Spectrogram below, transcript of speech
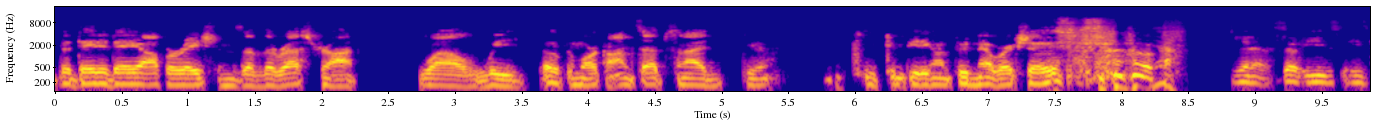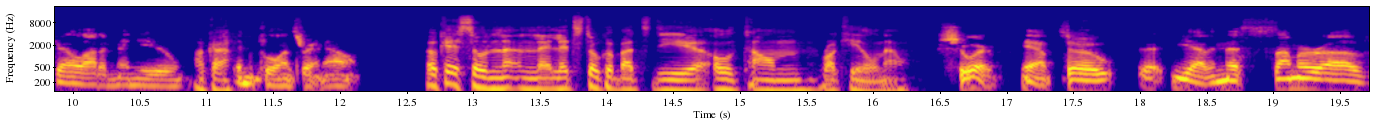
the day to day operations of the restaurant while we open more concepts and I you know keep competing on Food Network shows. so Yeah. you know, so he's he's got a lot of menu Okay. influence right now. Okay. So l- let's talk about the uh, Old Town Rock Hill now. Sure. Yeah. So, uh, yeah, in the summer of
